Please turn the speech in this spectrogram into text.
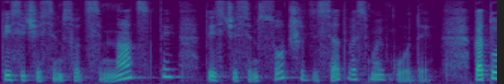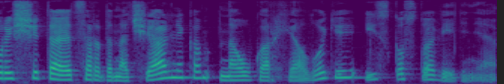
1717-1768 годы, который считается родоначальником наук археологии и искусствоведения.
